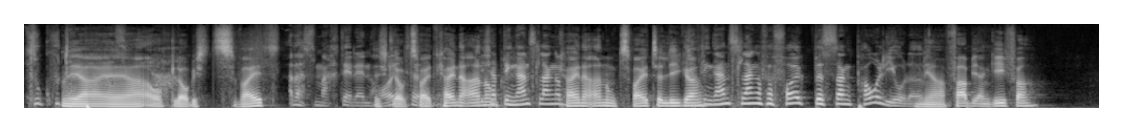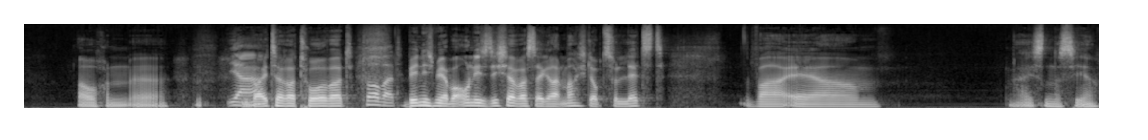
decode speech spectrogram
Sukuta ja, ja, ja, auch glaube ich zweit. Aber was macht der denn ich heute? Ich glaube zweit, keine Ahnung. Ich habe den ganz lange. Keine Ahnung, zweite Liga. Ich habe den ganz lange verfolgt bis St. Pauli oder so. Ja, Fabian Giefer, auch ein, äh, ja. ein weiterer Torwart. Torwart. Bin ich mir aber auch nicht sicher, was er gerade macht. Ich glaube zuletzt war er, ähm, wie heißt denn das hier?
